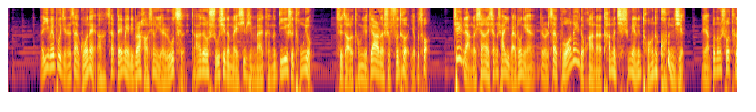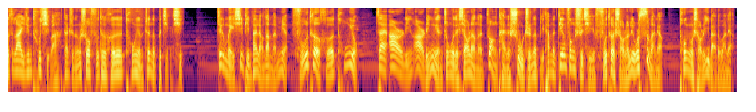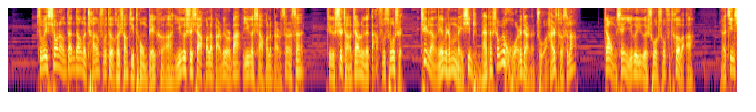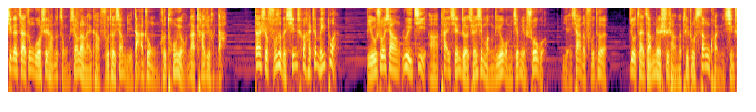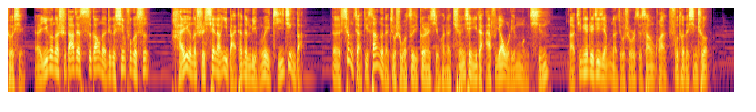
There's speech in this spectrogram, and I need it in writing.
因为不仅是在国内啊，在北美里边好像也如此。大家都熟悉的美系品牌，可能第一是通用，最早的通用；第二呢是福特，也不错。这两个相爱相杀一百多年，就是在国内的话呢，他们其实面临同样的困境。哎呀，不能说特斯拉异军突起吧，但只能说福特和通用真的不景气。这个美系品牌两大门面，福特和通用。在二零二零年中国的销量的状态的数值呢，比他们巅峰时期，福特少了六十四万辆，通用少了一百多万辆。作为销量担当的长安福特和上汽通用别克啊，一个是下滑了百分之六十八，一个下滑了百分之三十三，这个市场占有率呢大幅缩水。这两年为什么美系品牌它稍微火了点呢？主要还是特斯拉。这样我们先一个一个说说福特吧啊，呃，近期呢在中国市场的总销量来看，福特相比大众和通用那差距很大，但是福特的新车还真没断。比如说像锐际啊、探险者全新蒙迪欧，我们节目也说过，眼下呢，福特又在咱们这市场呢推出三款新车型，呃，一个呢是搭载四缸的这个新福克斯，还一个呢是限量一百台的领锐极境版，呃，剩下第三个呢就是我自己个人喜欢的全新一代 F 幺五零猛禽啊。今天这期节目呢就说说这三款福特的新车，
